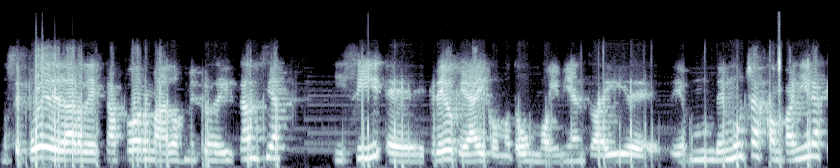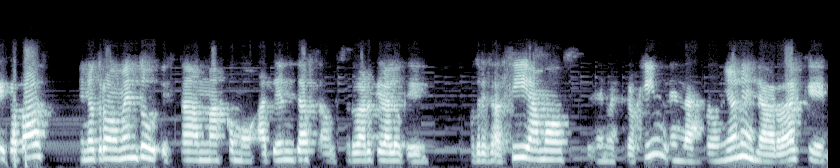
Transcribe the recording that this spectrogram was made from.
no se puede dar de esta forma a dos metros de distancia. Y sí, eh, creo que hay como todo un movimiento ahí de, muchas compañeras que capaz en otro momento estaban más como atentas a observar qué era lo que nosotros hacíamos en nuestro GIM, en las reuniones, la verdad es que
